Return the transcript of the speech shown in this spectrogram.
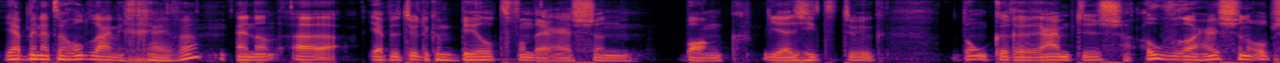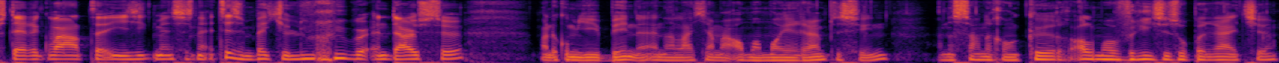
Je hebt me net een rondleiding gegeven en dan, uh, je hebt natuurlijk een beeld van de hersenbank. Je ziet natuurlijk donkere ruimtes, overal hersenen op sterk water. Je ziet mensen, nee, het is een beetje luguber en duister. Maar dan kom je hier binnen en dan laat je maar allemaal mooie ruimtes zien. En dan staan er gewoon keurig allemaal vriezes op een rijtje.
